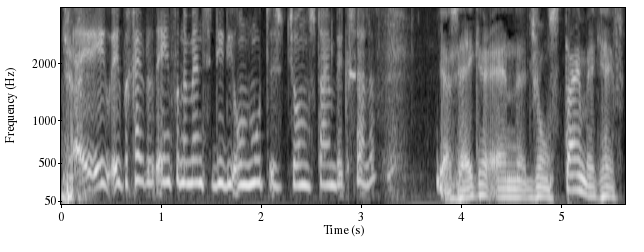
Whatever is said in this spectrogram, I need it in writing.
Eh, Ik, ik begrijp dat een van de mensen die hij ontmoet... is John Steinbeck zelf. Jazeker, en eh, John Steinbeck heeft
